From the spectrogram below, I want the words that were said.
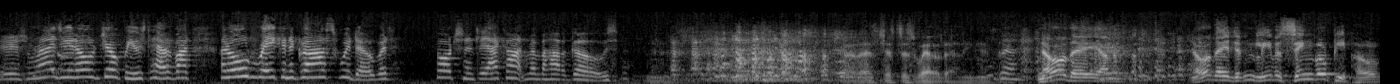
It reminds me of an old joke we used to have about an old rake and a grass widow, but fortunately I can't remember how it goes. Well, that's just as well, darling. Well- No, they, um, no, they didn't leave a single peephole.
